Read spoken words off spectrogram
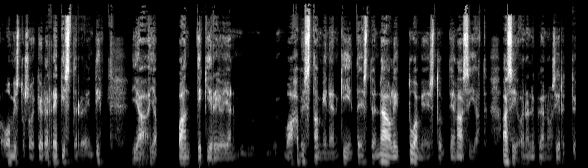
omistusoikeuden rekisteröinti ja, ja panttikirjojen vahvistaminen kiinteistöön. Nämä oli tuomioistuimien asiat. Asioina nykyään on siirrytty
